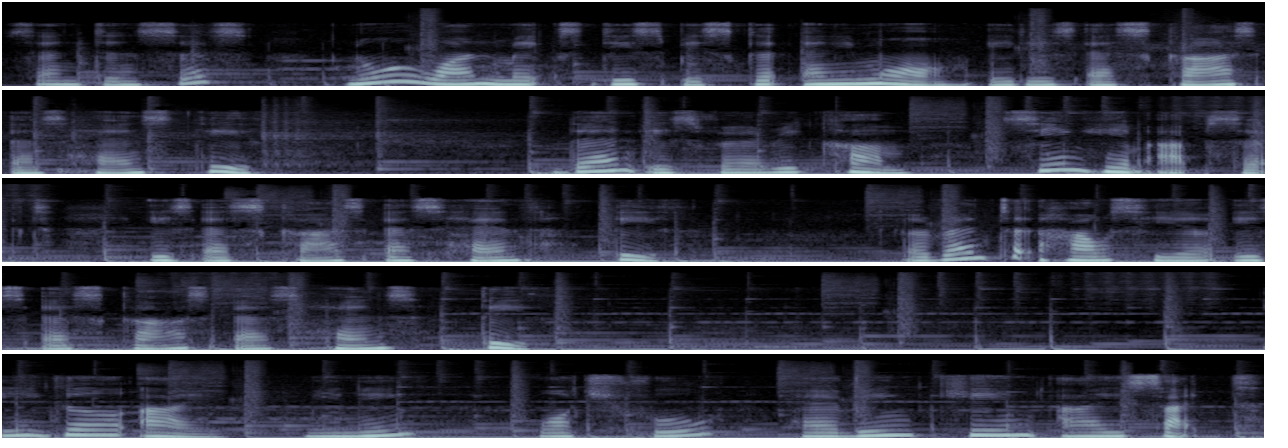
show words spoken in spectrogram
Sentences No one makes this biscuit anymore. It is as scarce as hen's teeth. Dan is very calm. Seeing him upset is as scarce as hen's teeth. A rented house here is as scarce as hen's teeth. Eagle eye, meaning watchful, having keen eyesight.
